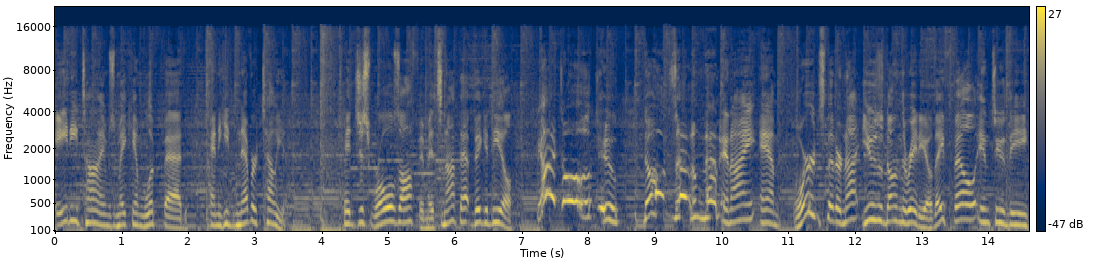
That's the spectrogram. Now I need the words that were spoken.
80 times, make him look bad, and he'd never tell you. It just rolls off him. It's not that big a deal. I told you, don't send them down. And I am words that are not used on the radio. They fell into the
